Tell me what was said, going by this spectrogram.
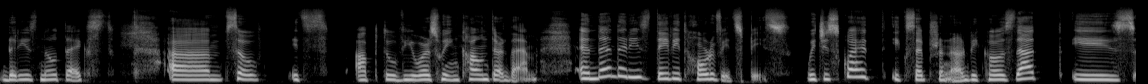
There is no text. Um, so it's up to viewers who encounter them. And then there is David Horvitz piece, which is quite exceptional because that is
